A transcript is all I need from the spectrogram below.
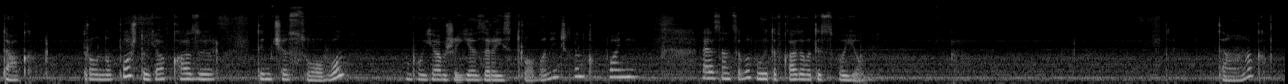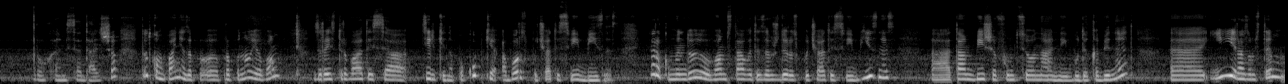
Так, електронну пошту я вказую тимчасово, бо я вже є зареєстрований член компанії Essence, а ви будете вказувати свою. Так, рухаємося далі. Тут компанія пропонує вам зареєструватися тільки на покупки або розпочати свій бізнес. Я рекомендую вам ставити завжди розпочати свій бізнес. Е, Там більше функціональний буде кабінет, е, і разом з тим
